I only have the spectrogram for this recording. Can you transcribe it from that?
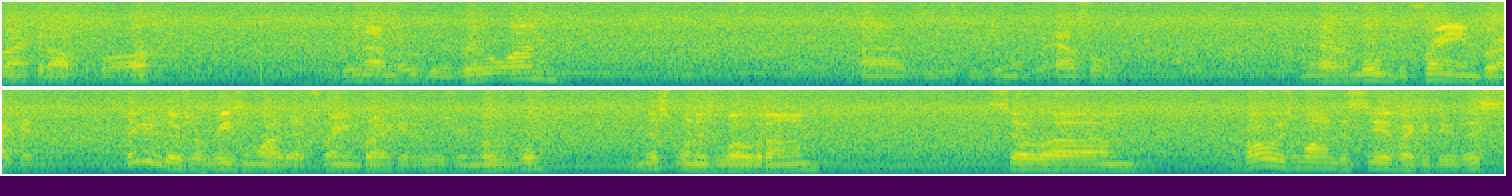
bracket off the block. I did not move the rear one uh, it would just be too much of a hassle. And I removed the frame bracket. I figured there's a reason why that frame bracket was removable and this one is welded on. So um, I've always wanted to see if I could do this,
